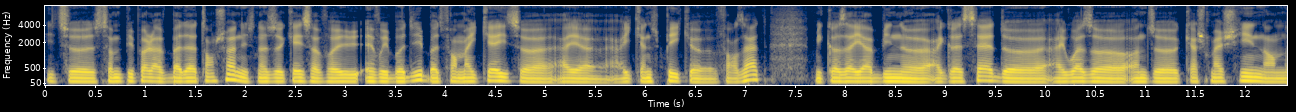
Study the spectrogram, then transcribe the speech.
it's uh, some people have bad attention it's not the case of everybody but for my case uh, i uh, i can speak uh, for that because i have been uh, aggressed uh, i was on the cash machine and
